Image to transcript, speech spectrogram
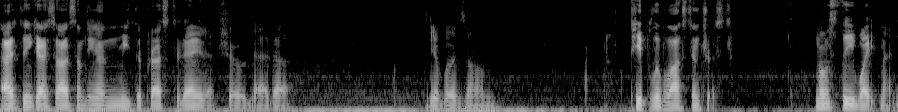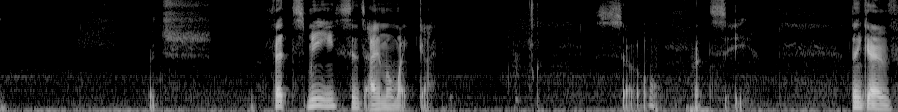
I think I saw something on Meet the Press today that showed that uh, it was um, people have lost interest, mostly white men, which fits me since I'm a white guy. So let's see. I think I've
